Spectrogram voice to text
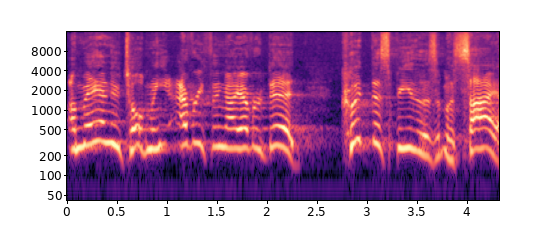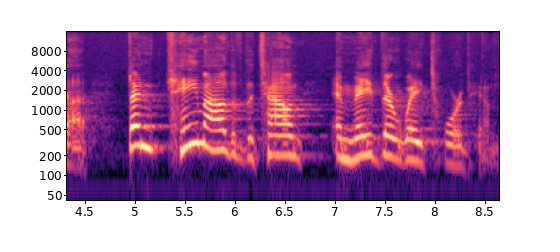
a man who told me everything I ever did. Could this be the Messiah? Then came out of the town and made their way toward him.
